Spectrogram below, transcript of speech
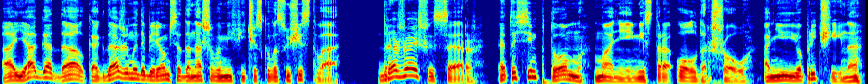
«А я гадал, когда же мы доберемся до нашего мифического существа. Дрожайший сэр, это симптом мании мистера Олдершоу, а не ее причина».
